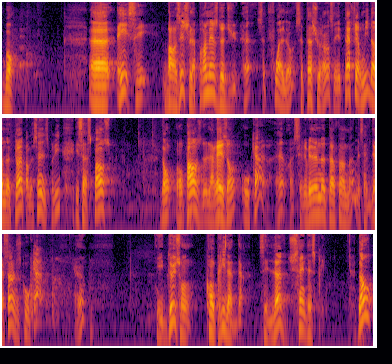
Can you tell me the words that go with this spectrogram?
bon. Et c'est basé sur la promesse de Dieu. Hein. Cette foi-là, cette assurance, est affermie dans notre cœur par le Saint-Esprit et ça se passe. Donc, on passe de la raison au cœur. Hein? C'est révélé notre entendement, mais ça descend jusqu'au cœur. Hein? Les deux sont compris là-dedans. C'est l'œuvre du Saint-Esprit. Donc,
